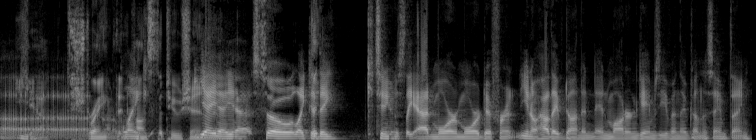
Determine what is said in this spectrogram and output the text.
yeah, strength and blank. constitution. yeah, yeah, yeah. So like, did they continuously add more and more different? You know how they've done in, in modern games. Even they've done the same thing.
